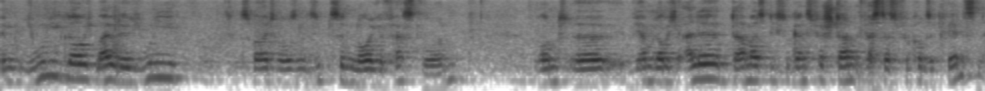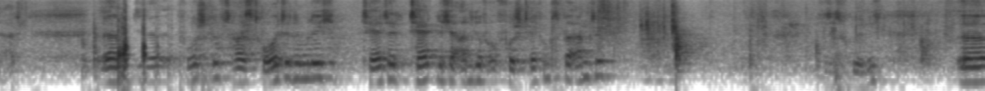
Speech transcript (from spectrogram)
im Juni, glaube ich, Mai oder Juni 2017 neu gefasst worden. Und äh, wir haben, glaube ich, alle damals nicht so ganz verstanden, was das für Konsequenzen hat. Ähm, diese Vorschrift heißt heute nämlich täglicher Angriff auf Vollstreckungsbeamte. Dieses früher nicht. Äh,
